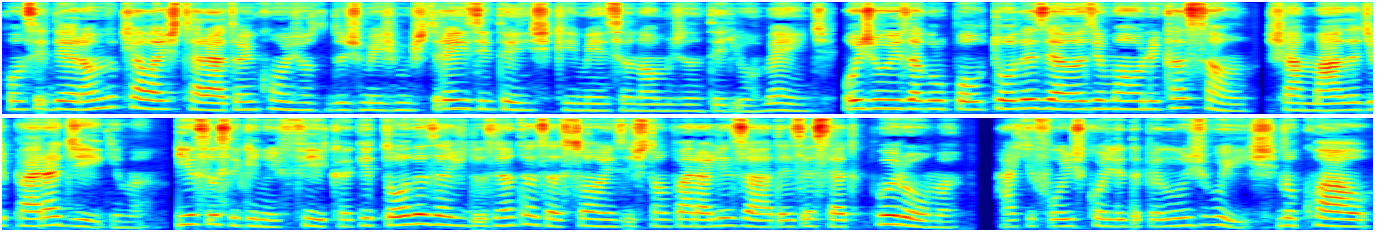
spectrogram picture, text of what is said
considerando que elas tratam em conjunto dos mesmos três itens que mencionamos anteriormente, o juiz agrupou todas elas em uma única ação, chamada de paradigma. Isso significa que todas as 200 ações estão paralisadas, exceto por uma, a que foi escolhida pelo juiz, no qual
